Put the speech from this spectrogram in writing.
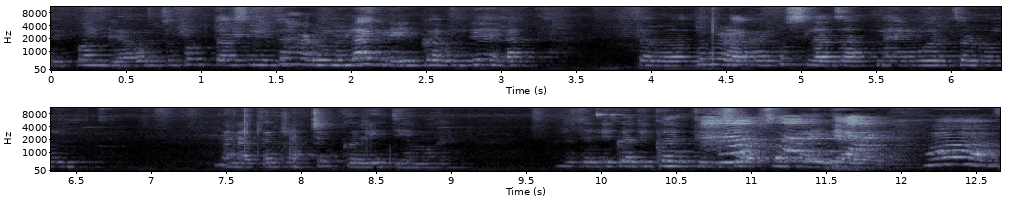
ते पंख्यावरच फक्त असे झाडून लागले करून घ्यायला. तर धुळा काय पुसला जात नाही वर चढून. मला तर ना चक्कर येते मग. कधी करते साफसफाई द्यायला. हा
